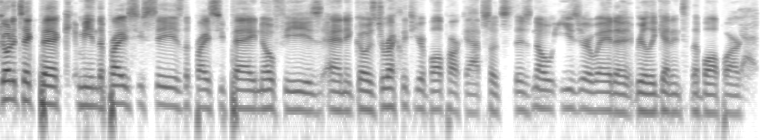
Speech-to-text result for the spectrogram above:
go to TickPick. I mean, the price you see is the price you pay, no fees, and it goes directly to your ballpark app. So it's there's no easier way to really get into the ballpark Yes.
